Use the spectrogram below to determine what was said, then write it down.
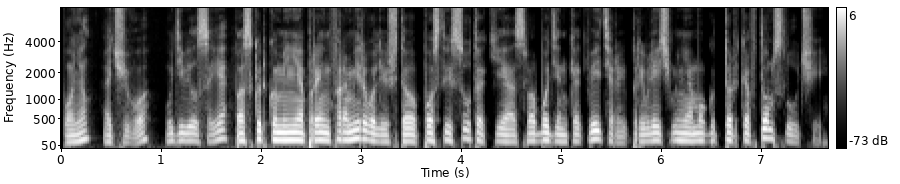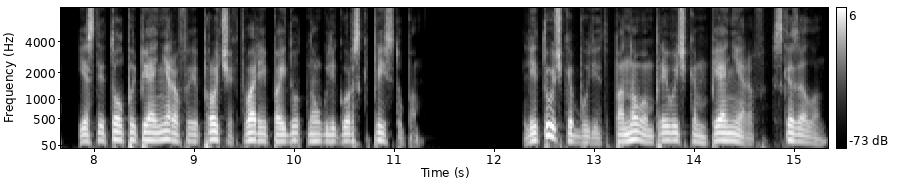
«Понял. А чего?» — удивился я, поскольку меня проинформировали, что после суток я свободен как ветер, и привлечь меня могут только в том случае, если толпы пионеров и прочих тварей пойдут на Углегорск приступом. «Летучка будет, по новым привычкам пионеров», — сказал он.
